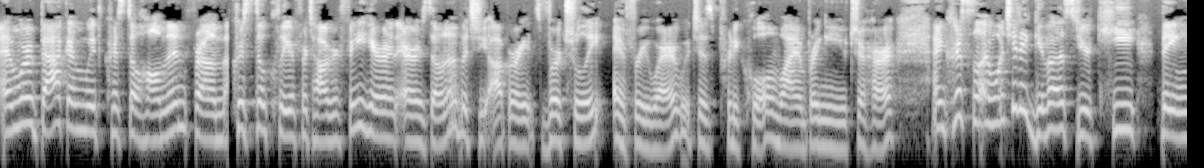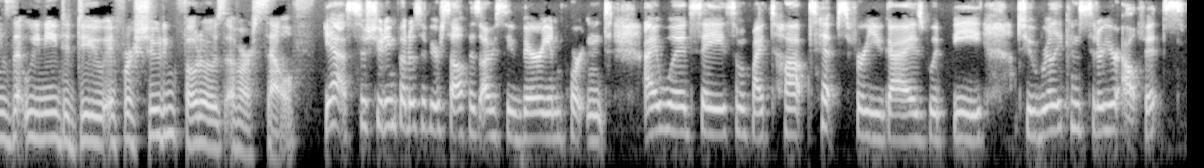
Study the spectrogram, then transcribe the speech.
And we're back. I'm with Crystal Hallman from Crystal Clear Photography here in Arizona, but she operates virtually everywhere, which is pretty cool and why I'm bringing you to her. And Crystal, I want you to give us your key things that we need to do if we're shooting photos of ourselves. Yeah, so shooting photos of yourself is obviously very important. I would say some of my top tips for you guys would be to really consider your outfits.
